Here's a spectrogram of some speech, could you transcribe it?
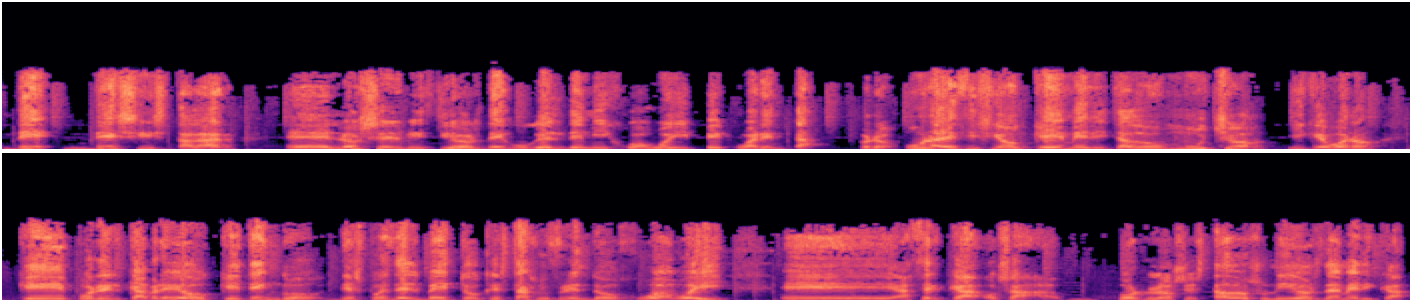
de desinstalar eh, los servicios de Google de mi Huawei P40 Pro. Una decisión que he meditado mucho y que bueno, que por el cabreo que tengo después del veto que está sufriendo Huawei eh, acerca, o sea, por los Estados Unidos de América,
